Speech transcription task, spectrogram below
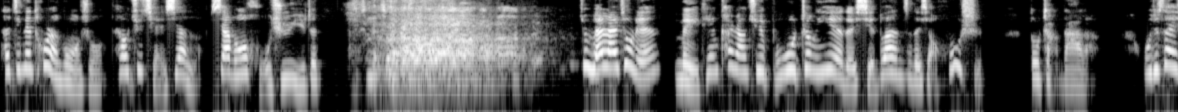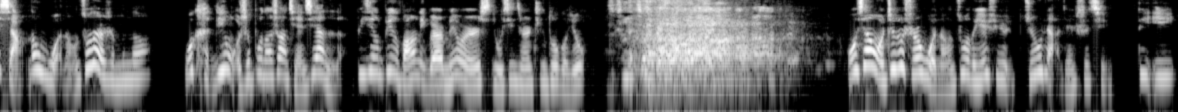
他今天突然跟我说，他要去前线了，吓得我虎躯一震。就原来就连每天看上去不务正业的写段子的小护士都长大了，我就在想，那我能做点什么呢？我肯定我是不能上前线了，毕竟病房里边没有人有心情听脱口秀。我想，我这个时候我能做的也许只有两件事情：第一，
